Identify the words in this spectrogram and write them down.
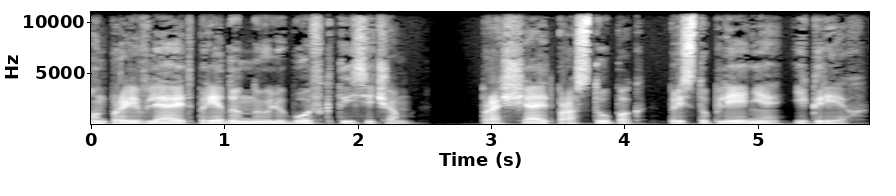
Он проявляет преданную любовь к тысячам, прощает проступок, преступление и грех.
